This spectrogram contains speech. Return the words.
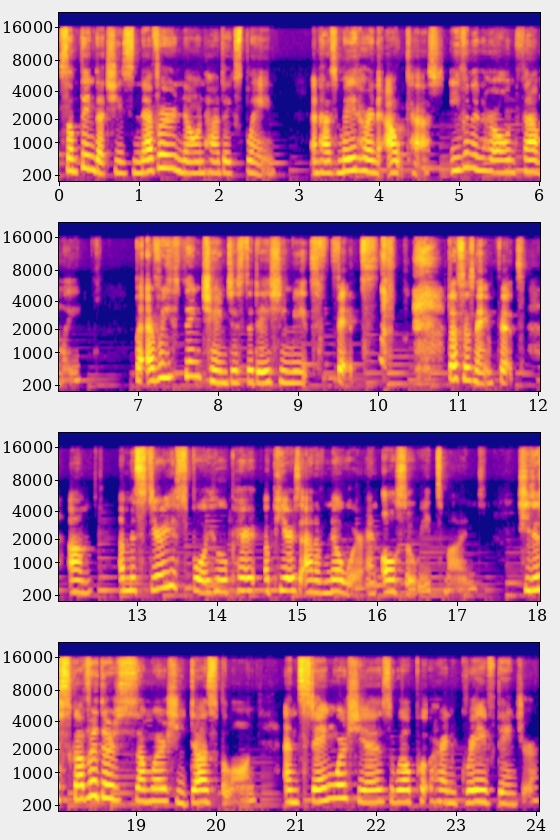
something that she's never known how to explain, and has made her an outcast, even in her own family. But everything changes the day she meets Fitz. That's his name, Fitz. Um, a mysterious boy who appear- appears out of nowhere and also reads minds. She discovered there's somewhere she does belong, and staying where she is will put her in grave danger.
